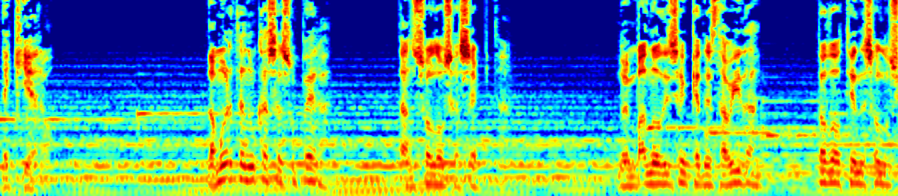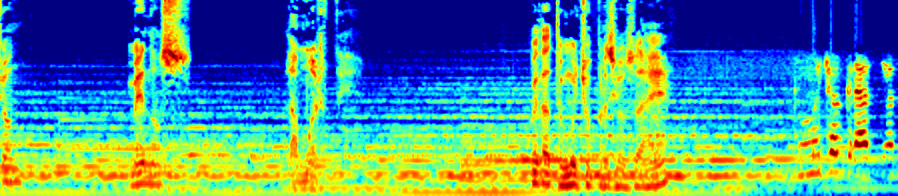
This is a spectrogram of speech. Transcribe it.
te quiero. La muerte nunca se supera, tan solo se acepta. No en vano dicen que en esta vida todo tiene solución, menos la muerte. Cuídate mucho, preciosa, ¿eh? Muchas gracias.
